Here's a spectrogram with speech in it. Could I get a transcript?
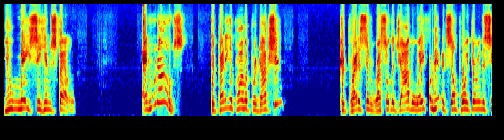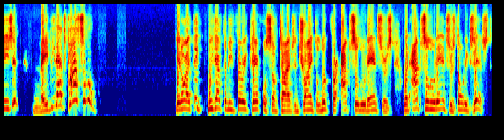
you may see him spelled. And who knows? Depending upon the production, could Bredeson wrestle the job away from him at some point during the season? Maybe that's possible. You know, I think we have to be very careful sometimes in trying to look for absolute answers when absolute answers don't exist.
